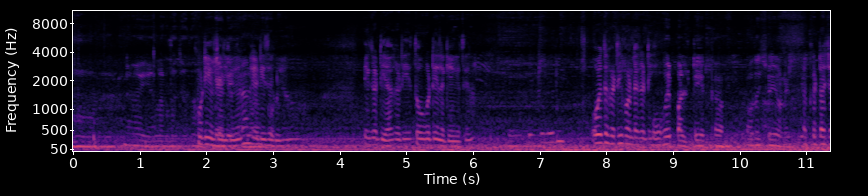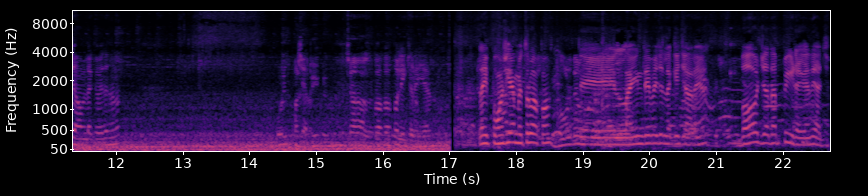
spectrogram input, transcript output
ਹੂੰ ਇਹ ਲੱਗਦਾ ਜ਼ਿਆਦਾ ਕੁੜੀ ਵਿਚਾਰੀ ਹੋਈ ਹੈ ਨਾ ਲੇਡੀਜ਼ ਹੈ ਕੋਈ ਹਾਂ ਨਾ ਇਹ ਗੱਡੀ ਆ ਖੜੀ ਹੈ, ਦੋ ਗੱਡੀਆਂ ਲੱਗੀਆਂ ਕਿਤੇ ਨਾ। ਇਹ। ਉਹ ਤਾਂ ਗੱਡੀ ਪੰਡਾ ਗੱਡੀ। ਉਹ ਹੀ ਪਲਟੀ ਇੱਕ ਉਹਦੇ ਚ ਹੀ ਹੋਣੀ। ਇਹ ਕਿੱਡਾ ਜਾਮ ਲੱਗਿਆ ਹੋਇਆ ਹਨਾ? ਹੀ ਪਲਟੀ ਚਾਹ ਬਾਬਾ ਭਲੀ ਕਰੇ ਯਾਰ ਲਈ ਪਹੁੰਚ ਗਿਆ ਮਿੱਤਰੋ ਆਪਾਂ ਤੇ ਲਾਈਨ ਦੇ ਵਿੱਚ ਲੱਗੇ ਜਾ ਰਹੇ ਆ ਬਹੁਤ ਜ਼ਿਆਦਾ ਭੀੜ ਹੈ ਕਹਿੰਦੇ ਅੱਜ।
